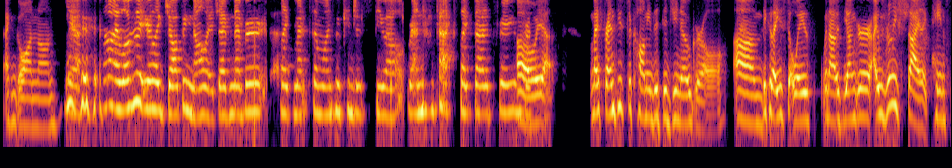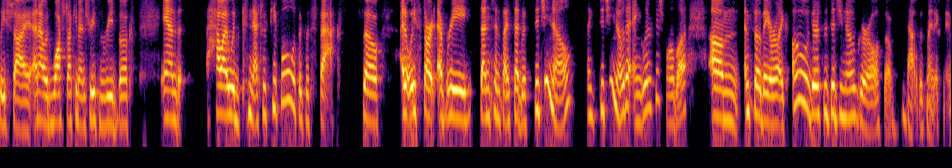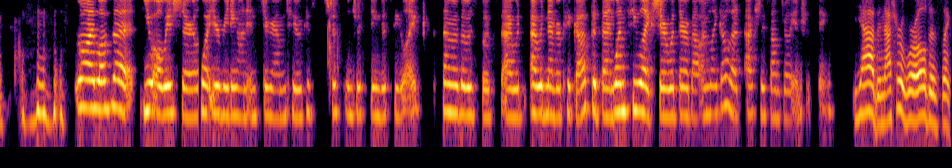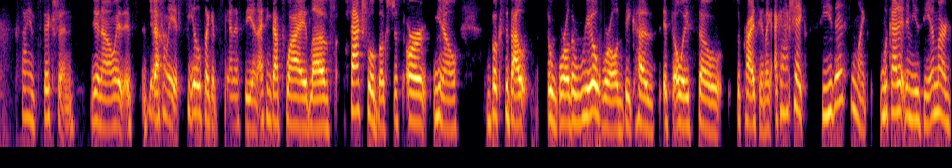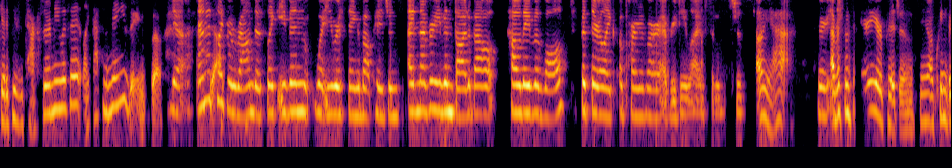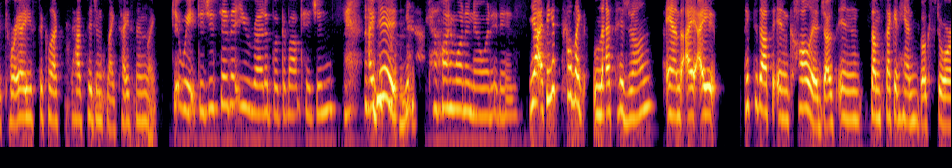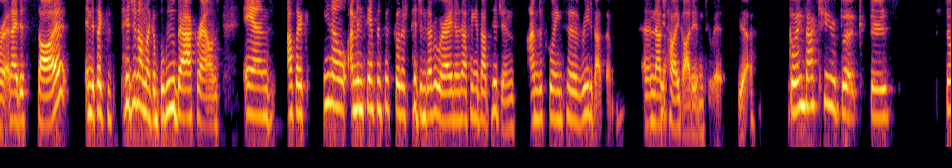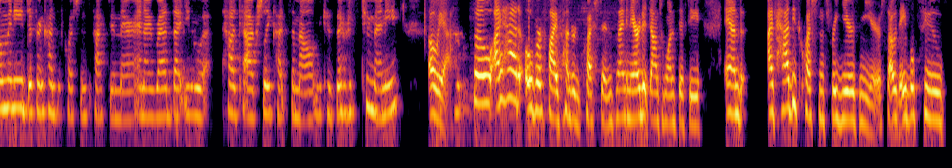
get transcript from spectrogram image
I can go on and on. Yeah. No, i love that you're like dropping knowledge. I've never like met someone who can just spew out random facts like that. It's very impressive. oh yeah my friends used to call me the did you know girl um, because i used to always when i was younger i was really shy like painfully shy and i would watch documentaries and read books and how i would connect with people was like with facts so I'd always start every sentence I said with, Did you know? Like, did you know that anglerfish, blah, blah. Um, and so they were like, Oh, there's the Did You Know girl. So that was my nickname. well, I love that you always share what you're reading on Instagram too, because it's just interesting to see like some of those books that I would I would never pick up. But then once you like share what they're about, I'm like, oh, that actually sounds really interesting. Yeah, the natural world is like science fiction you know it, it's it's yeah. definitely it feels like it's fantasy and i think that's why i love factual books just or you know books about the world, the real world, because it's always so surprising. Like I can actually like see this and like look at it in a museum or get a piece of taxidermy with it. Like that's amazing. So yeah, and it's yeah. like around us. Like even what you were saying about pigeons, I'd never even thought about how they've evolved, but they're like a part of our everyday lives. So it's just oh yeah, very ever since carrier pigeons. You know, Queen Victoria used to collect have pigeons. Mike Tyson, like. Did, wait, did you say that you read a book about pigeons? I did. Yeah. now I want to know what it is. Yeah, I think it's called like Le Pigeon, and I, I picked it up in college. I was in some secondhand bookstore, and I just saw it, and it's like this pigeon on like a blue background, and I was like, you know, I'm in San Francisco. There's pigeons everywhere. I know nothing about pigeons. I'm just going to read about them, and that's yeah. how I got into it. Yeah. Going back to your book, there's so many different kinds of questions packed in there and i read that you had to actually cut some out because there was too many. Oh yeah. So i had over 500 questions and i narrowed it down to 150 and i've had these questions for years and years. So i was able to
